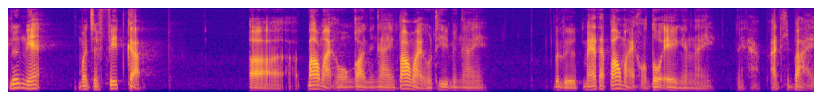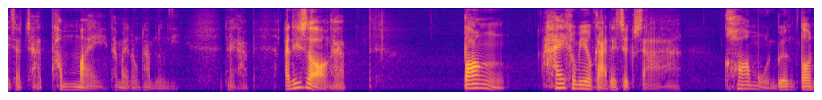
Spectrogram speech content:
เรื่องนี้มันจะฟิตกับเป้าหมายขององค์กรยังไง เป้าหมายของทีมยังไง หรือแม้แต่เป้าหมายของตัวเองยังไงนะครับอธิบายให้ชัดๆทำไมทำไมต้องทำเรื่องนี้นะครับอันที่2ครับต้องให้เขามีโอกาสได้ศึกษาข้อมูลเบื้องต้น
